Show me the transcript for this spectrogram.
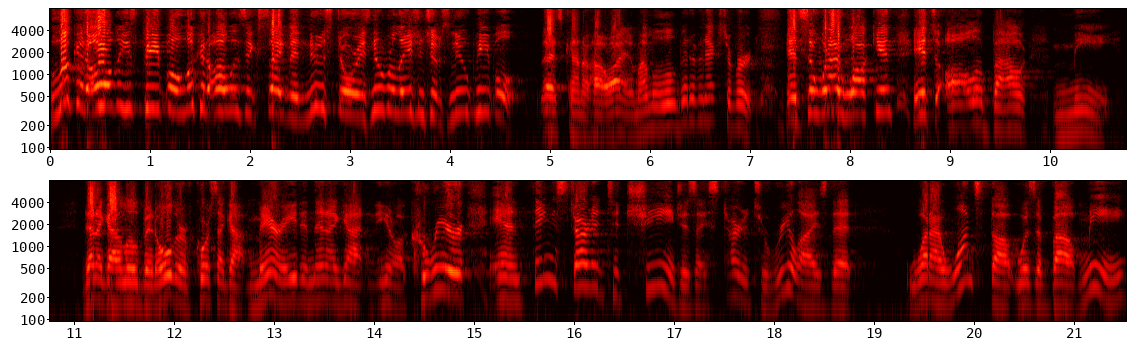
look at all these people. Look at all this excitement, new stories, new relationships, new people. That's kind of how I am. I'm a little bit of an extrovert. And so when I walk in, it's all about me. Then I got a little bit older. Of course, I got married, and then I got you know a career, and things started to change as I started to realize that what I once thought was about me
